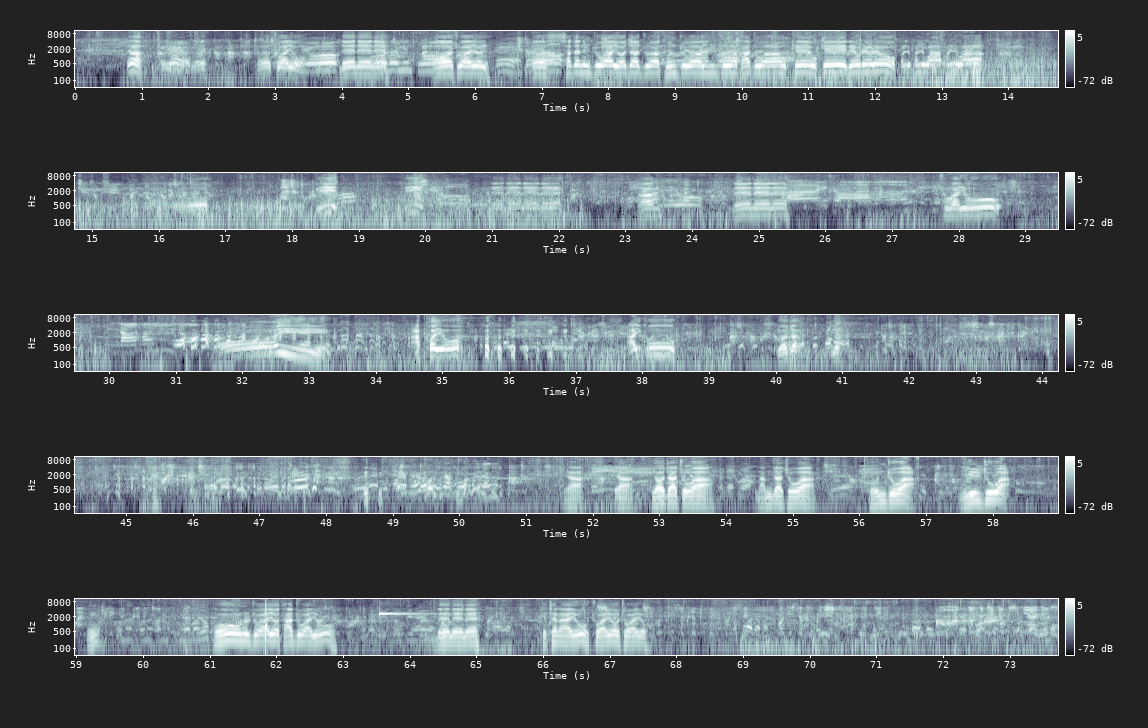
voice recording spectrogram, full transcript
야! 남자 어 좋아요. 네네네. 어 좋아요. 어, 사장님 좋아 여자 좋아 돈 좋아 일 좋아 다 좋아. 오케이 오케이. 레오 레오 레오. 빨리 빨리 와 빨리 와. 어, 이, 이, 네네네네. 다음. 네네네. 좋아요 어이. 아파요. 아이고. 여자 여, 야, 야, 여자 좋아, 남자 좋아, 돈 좋아, 일 좋아, 응? 어, 오늘 좋아요, 다 좋아요. 네네네. 괜찮아요, 좋아요, 좋아요.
